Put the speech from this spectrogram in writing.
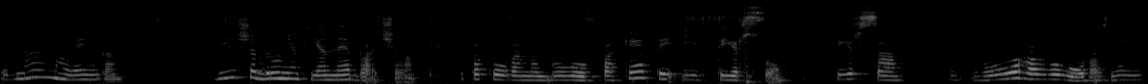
одна маленька. Більше бруньок я не бачила. Упаковано було в пакети і в тирсу. Тирса волога-волога. З неї,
